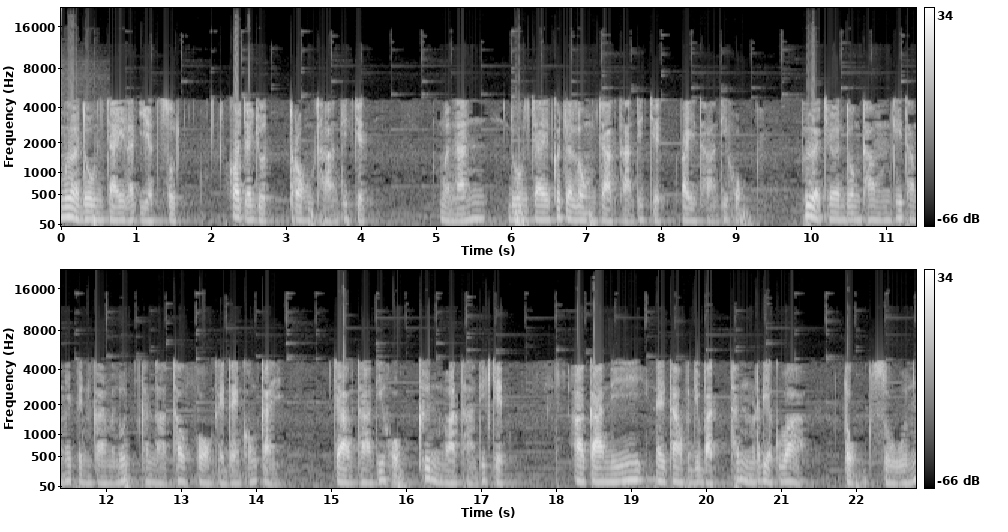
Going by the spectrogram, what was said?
เมื่อดวงใจละเอียดสุด ก็จะหยุดตรงฐานที่เจ็ดเมื่อนั้นดวงใจก็จะลงจากฐานที่เจ็ดไปฐานที่หกเพื่อเชิญดวงธรรมที่ทำให้เป็นกายมนุษย์ขนาดเท่าฟองไข่แดงของไก่ จากฐานที่หกขึ้นมาฐานที่เจ็ดอาการนี้ในทางปฏิบัติท่านเรียกว่า ตกศูนย์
